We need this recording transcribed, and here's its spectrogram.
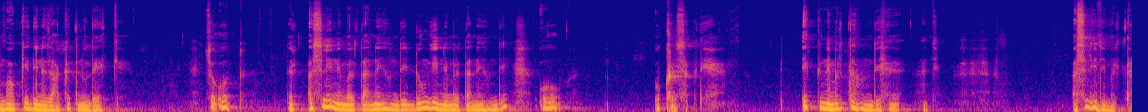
ਮੌਕੇ ਦੀ ਨਜ਼ਾਕਤ ਨੂੰ ਦੇਖ ਕੇ। ਸੋ ਉਹ ਅਸਲੀ ਨਿਮਰਤਾ ਨਹੀਂ ਹੁੰਦੀ ਡੂੰਗੀ ਨਿਮਰਤਾ ਨਹੀਂ ਹੁੰਦੀ, ਉਹ ਉਖੜ ਸਕਦੀ ਹੈ। ਇੱਕ ਨਿਮਰਤਾ ਹੁੰਦੀ ਹੈ, ਹਾਂਜੀ। ਅਸਲੀ ਨਿਮਰਤਾ।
